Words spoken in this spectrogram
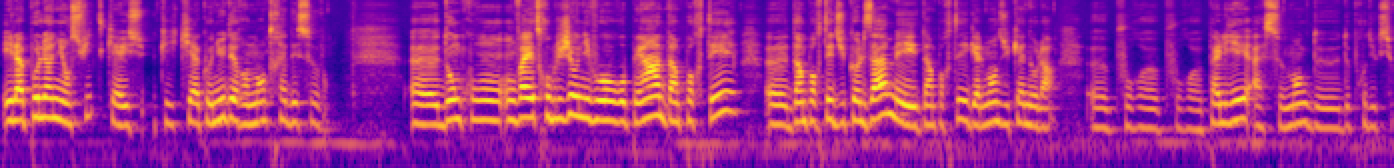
Et la Pologne ensuite, qui a connu des rendements très décevants. Euh, donc on, va être obligé au niveau européen d'importer, euh, d'importer du colza, mais d'importer également du canola euh, pour, pallier à ce manque de production.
